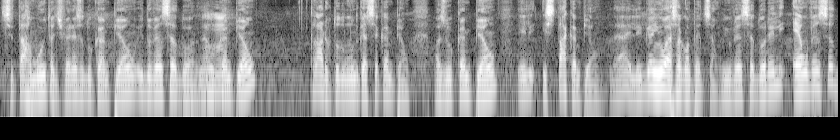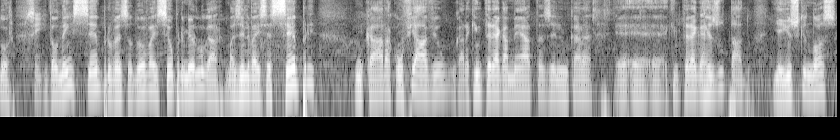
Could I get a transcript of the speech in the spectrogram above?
citar muito a diferença do campeão e do vencedor. Né? Uhum. O campeão Claro que todo mundo quer ser campeão, mas o campeão, ele está campeão, né? Ele ganhou essa competição. E o vencedor, ele é um vencedor. Sim. Então nem sempre o vencedor vai ser o primeiro lugar, mas ele vai ser sempre um cara confiável, um cara que entrega metas, ele é um cara é, é, é, que entrega resultado. E é isso que nós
